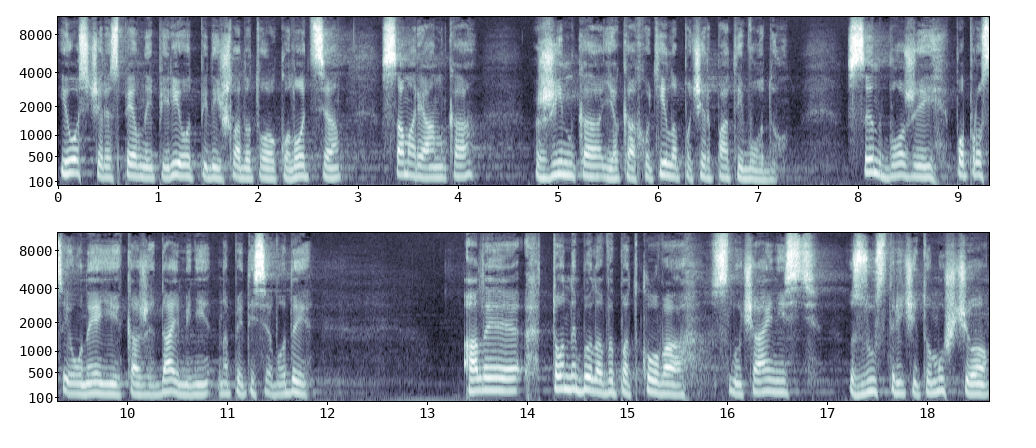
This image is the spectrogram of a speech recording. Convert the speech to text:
І ось через певний період підійшла до того колодця самарянка, жінка, яка хотіла почерпати воду. Син Божий попросив у неї, каже, дай мені напитися води. Але то не була випадкова случайність зустрічі, тому що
